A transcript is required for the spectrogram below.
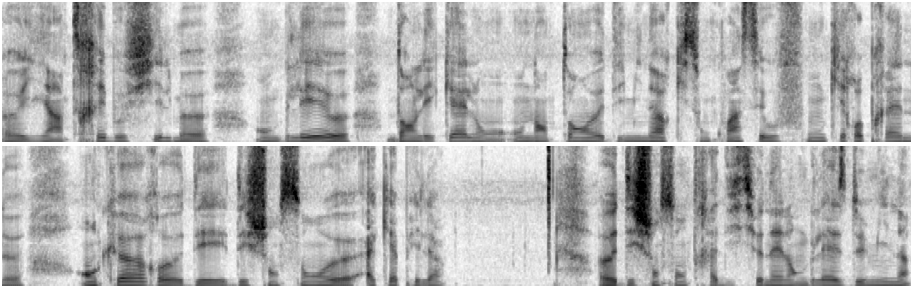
Euh, il y a un très beau film euh, anglais euh, dans lequel on, on entend des mineurs qui sont coincés au fond, qui reprennent en chœur des, des chansons a cappella, des chansons traditionnelles anglaises de mine.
